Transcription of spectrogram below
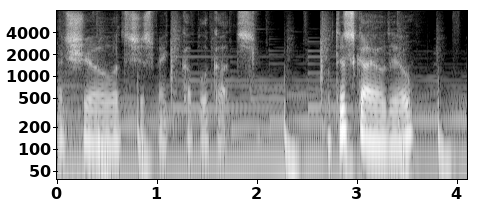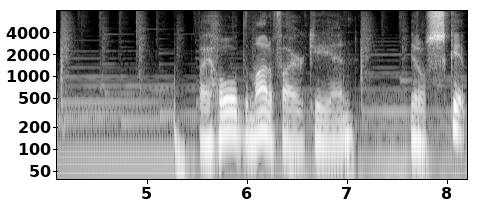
let's show, let's just make a couple of cuts. What this guy will do, if I hold the modifier key in, it'll skip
